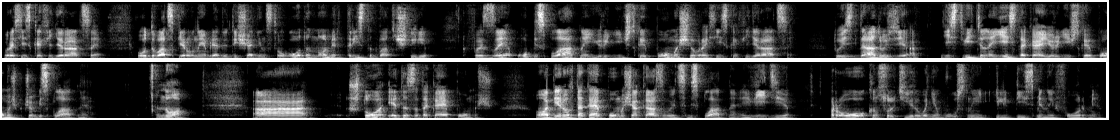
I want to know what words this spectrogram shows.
в Российской Федерации от 21 ноября 2011 года, номер 324 ФЗ о бесплатной юридической помощи в Российской Федерации. То есть, да, друзья, действительно есть такая юридическая помощь, причем бесплатная. Но а, что это за такая помощь? Ну, во-первых, такая помощь оказывается бесплатная в виде про консультирование в устной или письменной форме,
